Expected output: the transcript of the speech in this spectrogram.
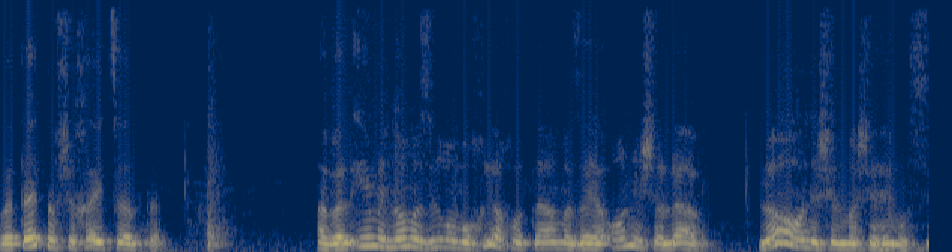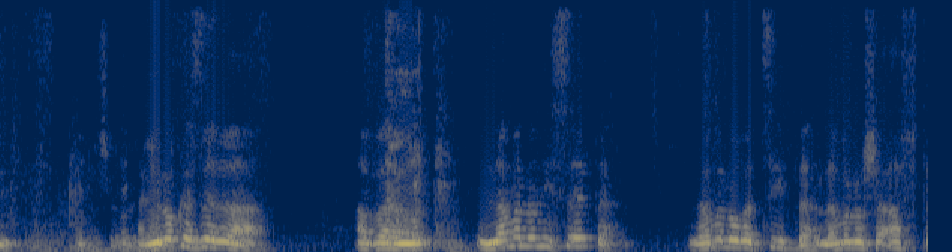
ואתה את נפשך הצלת. אבל אם אינו מזהיר או מוכיח אותם, אז היה עונש עליו, לא העונש של מה שהם עושים. אני לא כזה רע, אבל למה לא ניסית? למה לא רצית? למה לא שאפת?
